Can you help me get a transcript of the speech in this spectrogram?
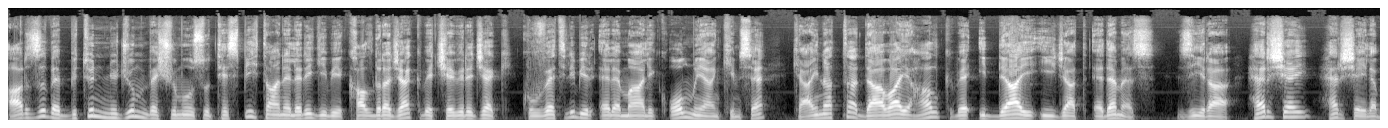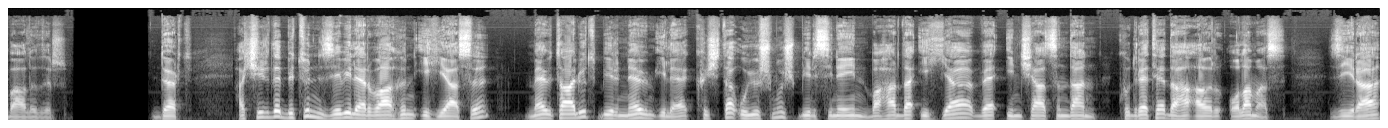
Arzı ve bütün nücum ve şumusu tesbih taneleri gibi kaldıracak ve çevirecek kuvvetli bir ele malik olmayan kimse, kainatta davayı halk ve iddiayı icat edemez. Zira her şey her şeyle bağlıdır. 4. Haşirde bütün zevil ervahın ihyası, mevtalüt bir nevm ile kışta uyuşmuş bir sineğin baharda ihya ve inşasından kudrete daha ağır olamaz. Zira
